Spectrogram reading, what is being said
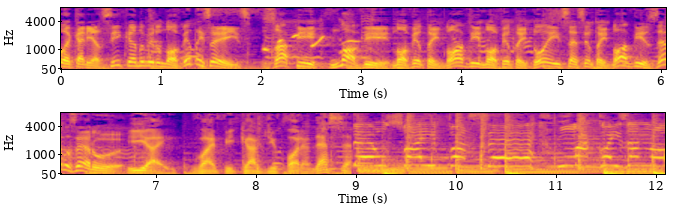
Rua Cariacica, número 96. Zap 999 92 6900. E aí, vai ficar de fora dessa? Deus vai fazer uma coisa nova.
